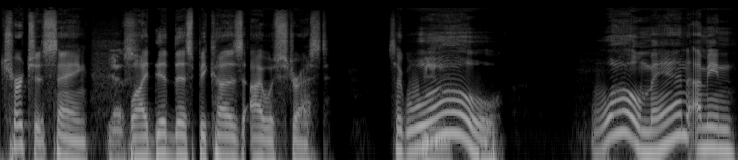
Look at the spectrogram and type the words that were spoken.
churches saying, yes. Well, I did this because I was stressed. It's like, mm-hmm. whoa, mm-hmm. whoa, man. I mean,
